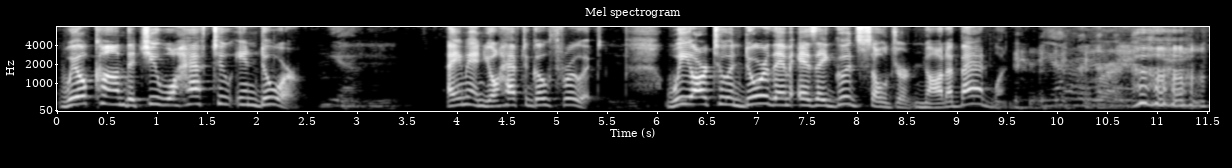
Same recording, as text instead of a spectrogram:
will come that you will have to endure. Yeah. Amen. You'll have to go through it. Mm-hmm. We are to endure them as a good soldier, not a bad one.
